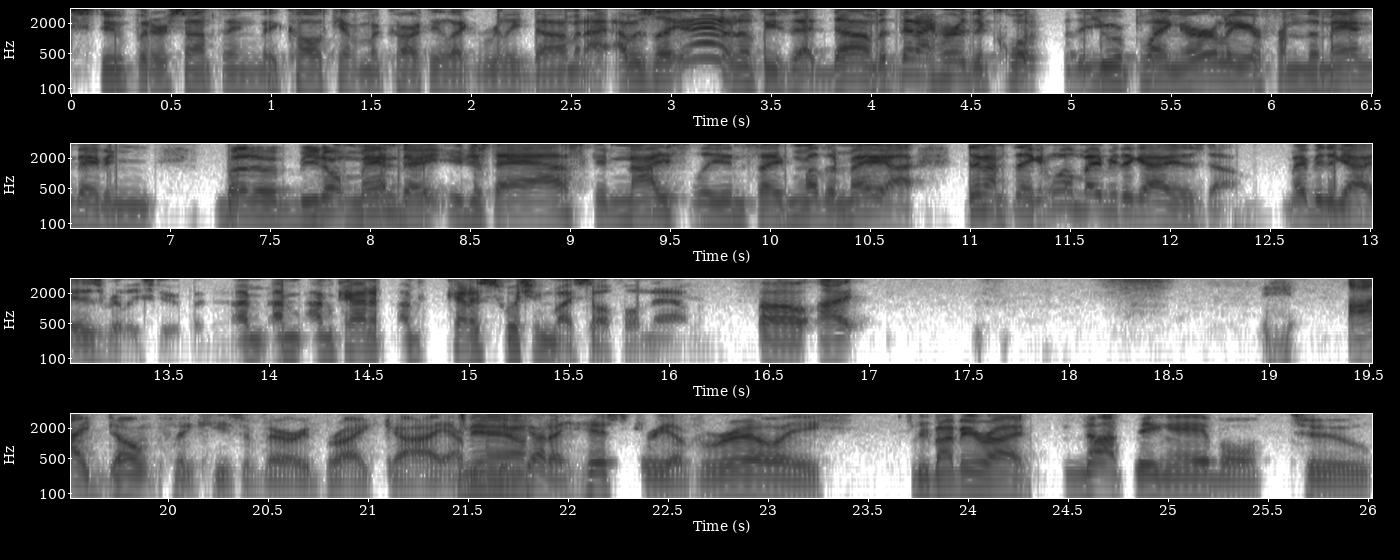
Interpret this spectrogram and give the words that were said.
stupid or something. They called Kevin McCarthy like really dumb. And I, I was like, I don't know if he's that dumb. But then I heard the quote that you were playing earlier from the mandating, but uh, you don't mandate, you just ask and nicely and say, Mother, may I? Then I'm thinking, well, maybe the guy is dumb. Maybe the guy is really stupid. I'm, I'm, I'm kind of, I'm kind of switching myself on that one. oh, I I don't think he's a very bright guy. I mean, Yeah. he's got a history of really You might be right. not being able to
